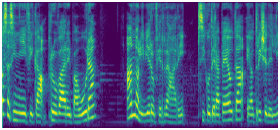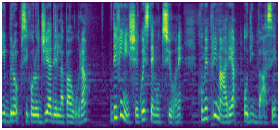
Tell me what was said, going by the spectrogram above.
Cosa significa provare paura? Anna Oliviero Ferrari, psicoterapeuta e autrice del libro Psicologia della paura, definisce questa emozione come primaria o di base.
